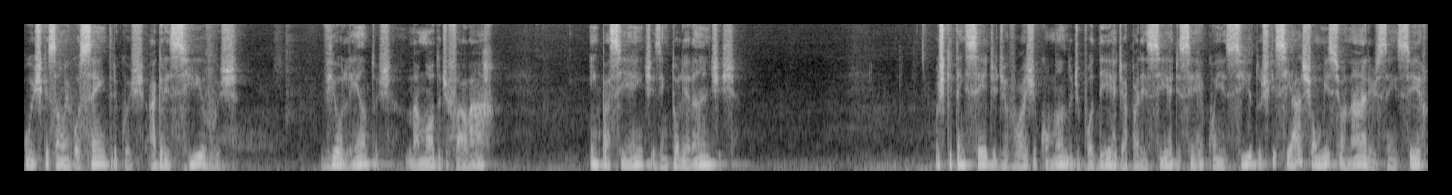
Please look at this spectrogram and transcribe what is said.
os que são egocêntricos, agressivos, violentos na modo de falar, impacientes, intolerantes, os que têm sede de voz de comando, de poder, de aparecer, de ser reconhecidos, que se acham missionários sem ser.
